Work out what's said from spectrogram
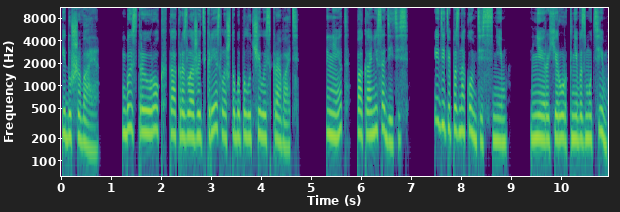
и душевая. Быстрый урок, как разложить кресло, чтобы получилась кровать. Нет, пока не садитесь. Идите познакомьтесь с ним. Нейрохирург невозмутим.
